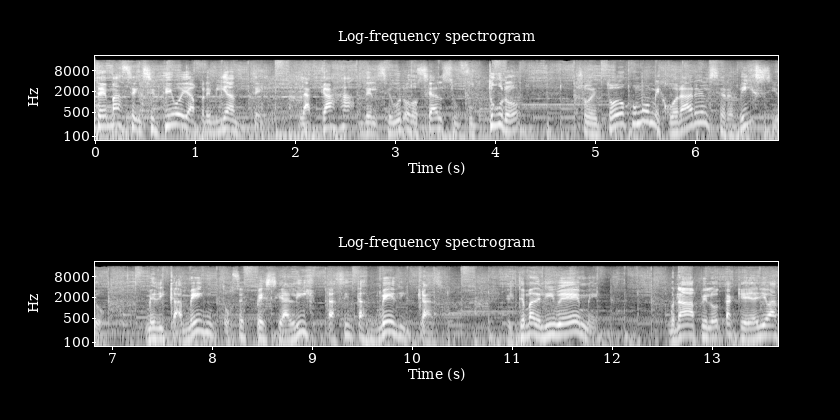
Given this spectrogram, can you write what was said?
Tema sensitivo y apremiante. La caja del Seguro Social, su futuro, sobre todo cómo mejorar el servicio, medicamentos, especialistas, citas médicas, el tema del IBM, una pelota que ya lleva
